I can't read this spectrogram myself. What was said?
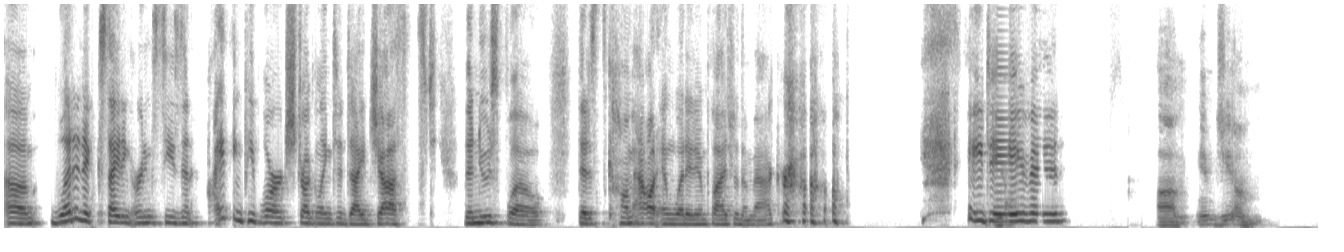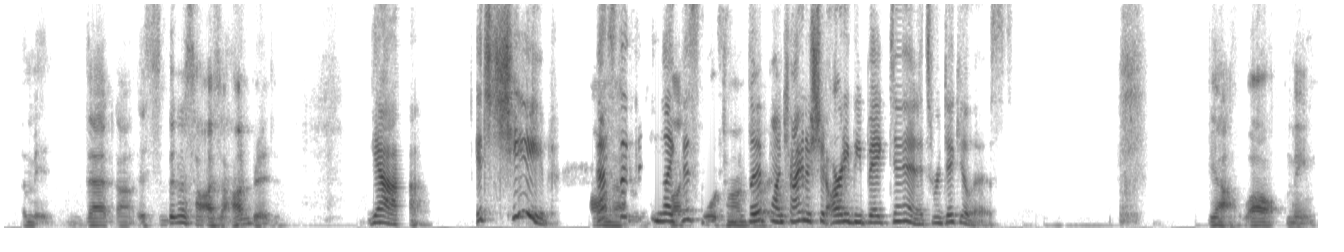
Um, what an exciting earnings season. I think people are struggling to digest the news flow that has come out and what it implies for the macro. hey, David. Um, MGM, I mean, that uh, it's been as high as 100. Yeah, it's cheap. That's the thing. Like this flip on China should already be baked in. It's ridiculous. Yeah, well, I mean,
